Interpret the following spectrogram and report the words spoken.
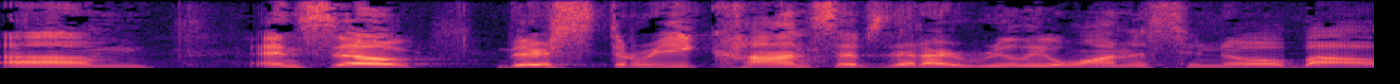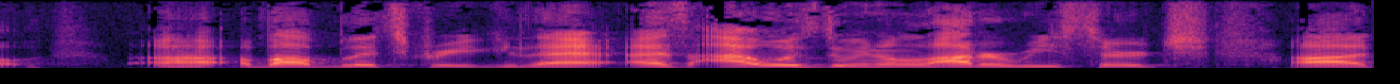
Um, and so there's three concepts that I really want us to know about uh, about Blitzkrieg that as I was doing a lot of research uh,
